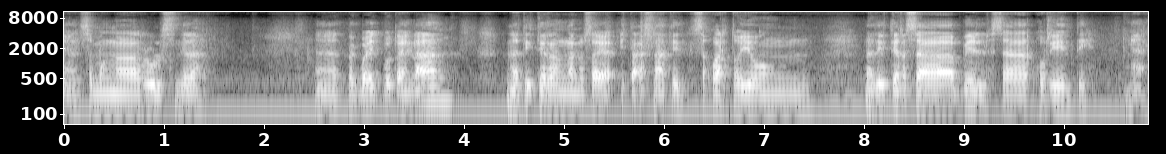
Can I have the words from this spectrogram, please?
Ayan, sa mga rules nila. At pagbayad po tayo ng natitirang ano sa itaas natin sa kwarto yung natitira sa bill sa kuryente. Ayan.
